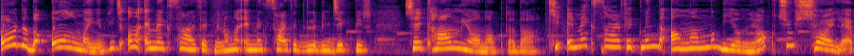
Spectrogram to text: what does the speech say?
orada da olmayın. Hiç ona emek sarf etmeyin. Ona emek sarf edilebilecek bir şey kalmıyor o noktada. Ki emek sarf etmenin de anlamlı bir yanı yok. Çünkü şöyle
